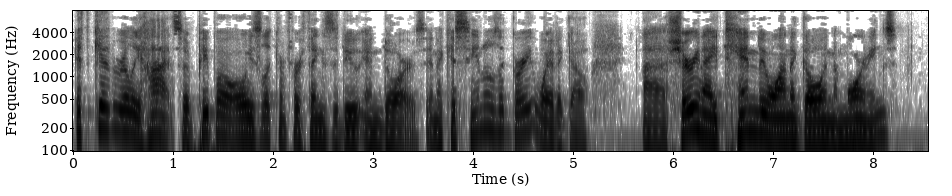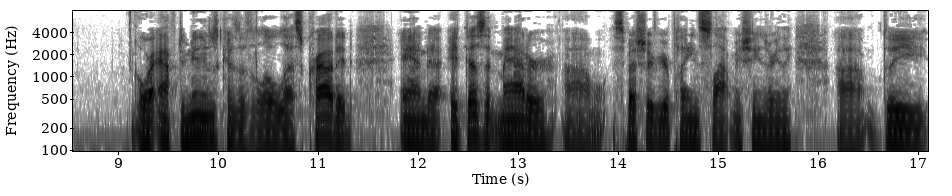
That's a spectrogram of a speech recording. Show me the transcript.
it gets really hot. So people are always looking for things to do indoors, and a casino is a great way to go. Uh, Sherry and I tend to want to go in the mornings or afternoons because it's a little less crowded. And uh, it doesn't matter, um, especially if you're playing slot machines or anything. Uh, the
